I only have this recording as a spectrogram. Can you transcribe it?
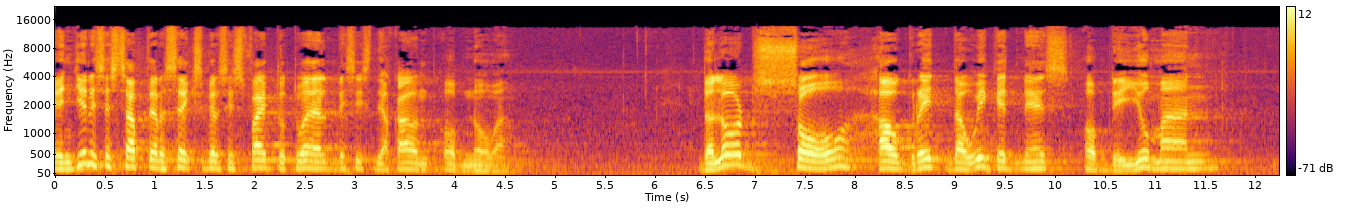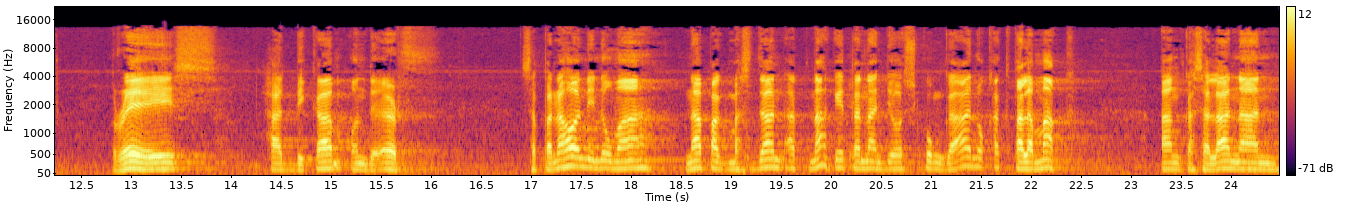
In Genesis chapter 6, verses 5 to 12, this is the account of Noah. The Lord saw how great the wickedness of the human race had become on the earth. Sa panahon ni Noah, napagmasdan at nakita ng Diyos kung gaano katalamak ang kasalanan,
